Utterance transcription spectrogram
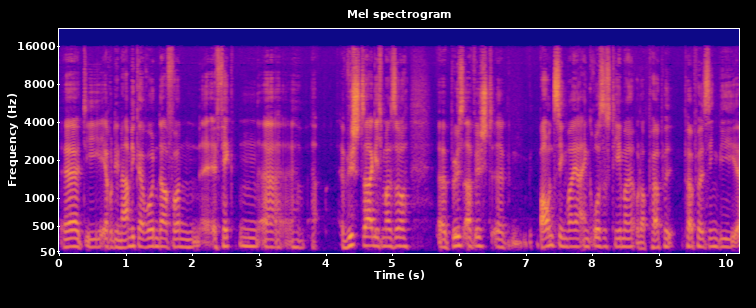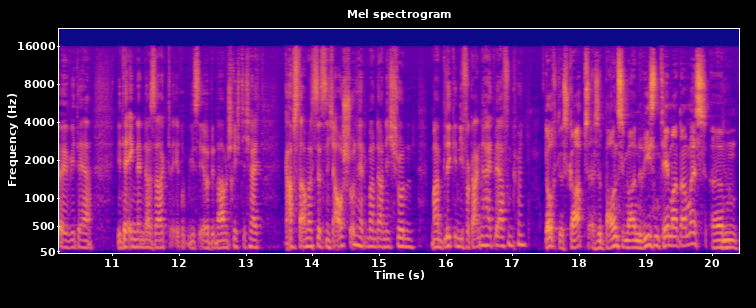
Äh, die Aerodynamiker wurden da von Effekten äh, erwischt, sage ich mal so, äh, bös erwischt. Äh, Bouncing war ja ein großes Thema oder Purple, Purplesing, wie, äh, wie, der, wie der Engländer sagt, wie es aerodynamisch richtig heißt. Gab es damals jetzt nicht auch schon? Hätte man da nicht schon mal einen Blick in die Vergangenheit werfen können? Doch, das gab's. Also Bouncing war ein Riesenthema damals. Ähm,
